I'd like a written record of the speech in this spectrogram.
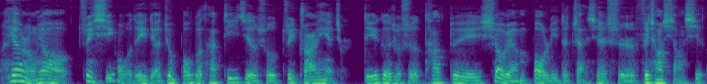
黑暗荣耀最吸引我的一点，就包括它第一季的时候最抓人眼球。第一个就是它对校园暴力的展现是非常详细的，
